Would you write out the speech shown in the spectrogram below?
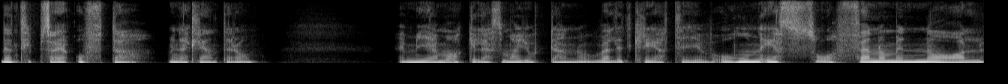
Den tipsar jag ofta mina klienter om. Mia Makele som har gjort den och väldigt kreativ och hon är så fenomenal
